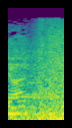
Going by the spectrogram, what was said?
Shut down.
